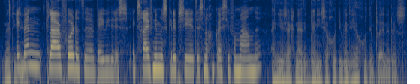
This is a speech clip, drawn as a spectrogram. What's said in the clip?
net iets ik ben klaar voordat de baby er is. Ik schrijf nu mijn scriptie. Het is nog een kwestie van maanden. En je zegt net, ik ben niet zo goed. Je bent heel goed in plannen dus.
